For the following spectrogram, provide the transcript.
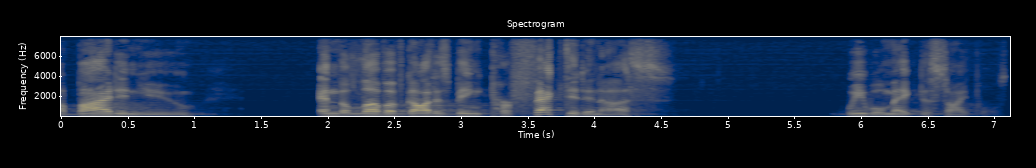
abide in you and the love of God is being perfected in us, we will make disciples.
